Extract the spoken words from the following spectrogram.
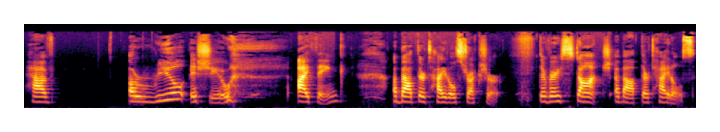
have a real issue, I think, about their title structure. They're very staunch about their titles,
